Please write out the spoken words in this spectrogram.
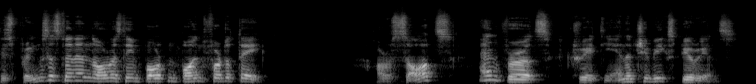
This brings us to an enormously important point for today. Our thoughts and words create the energy we experience.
